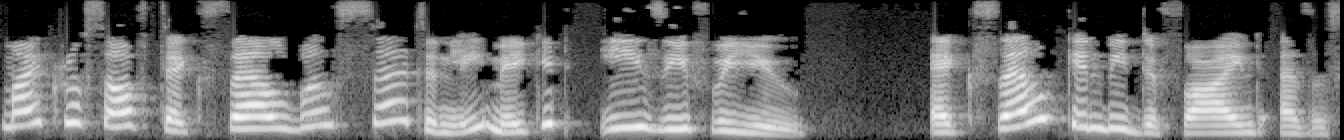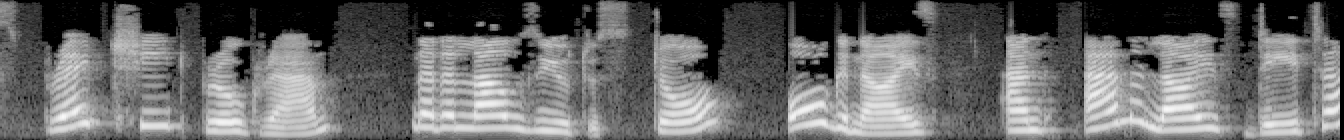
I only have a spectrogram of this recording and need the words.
Microsoft Excel will certainly make it easy for you. Excel can be defined as a spreadsheet program that allows you to store, organize and analyze data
